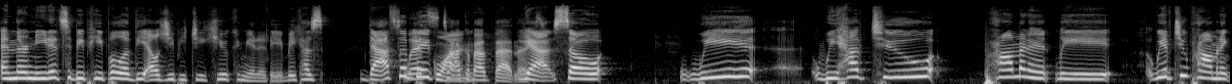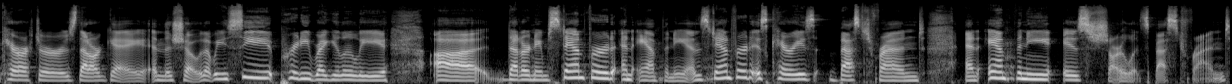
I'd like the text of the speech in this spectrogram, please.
and there needed to be people of the LGBTQ community because that's a Let's big one. talk about that next. Yeah, so we we have two prominently we have two prominent characters that are gay in the show that we see pretty regularly uh, that are named Stanford and Anthony. And Stanford is Carrie's best friend, and Anthony is Charlotte's best friend.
